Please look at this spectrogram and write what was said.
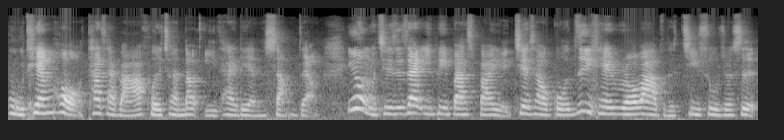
五天后，他才把它回传到以太链上。这样，因为我们其实，在 EP 八十八也介绍过 zk roll up 的技术，就是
